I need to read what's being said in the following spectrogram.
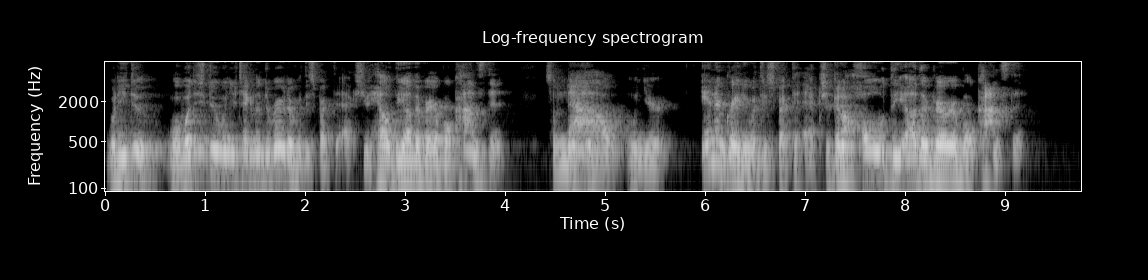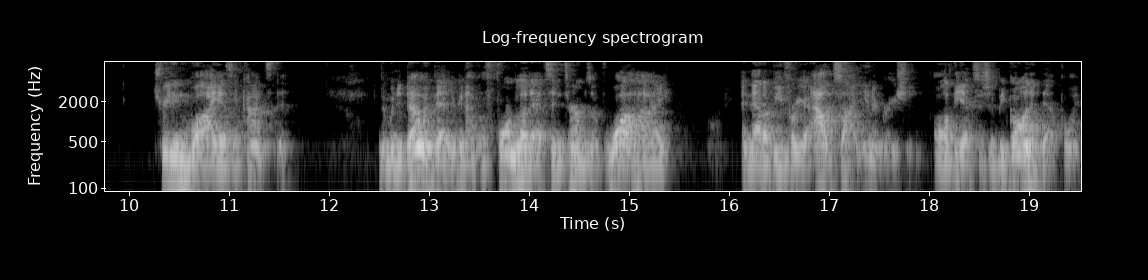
What do you do? Well, what did you do when you're taking the derivative with respect to x? You held the other variable constant. So now, when you're integrating with respect to x, you're going to hold the other variable constant, treating y as a constant. Then when you're done with that, you're going to have a formula that's in terms of y, and that'll be for your outside integration. All the x's should be gone at that point.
